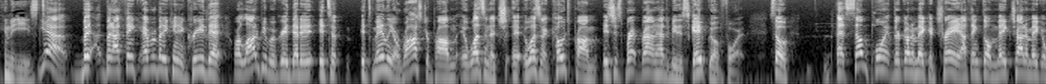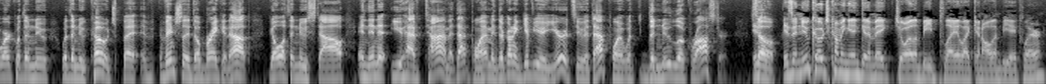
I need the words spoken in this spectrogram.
in the East. Yeah, but but I think everybody can agree that, or a lot of people agree that it, it's a it's mainly a roster problem. It wasn't a it wasn't a coach problem. It's just Brett Brown had to be the scapegoat for it. So at some point they're going to make a trade. I think they'll make try to make it work with a new with a new coach, but eventually they'll break it up, go with a new style, and then it, you have time at that point. I mean, they're going to give you a year or two at that point with the new look roster. Is- So is a new coach coming in going to make Joel Embiid play like an All NBA player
